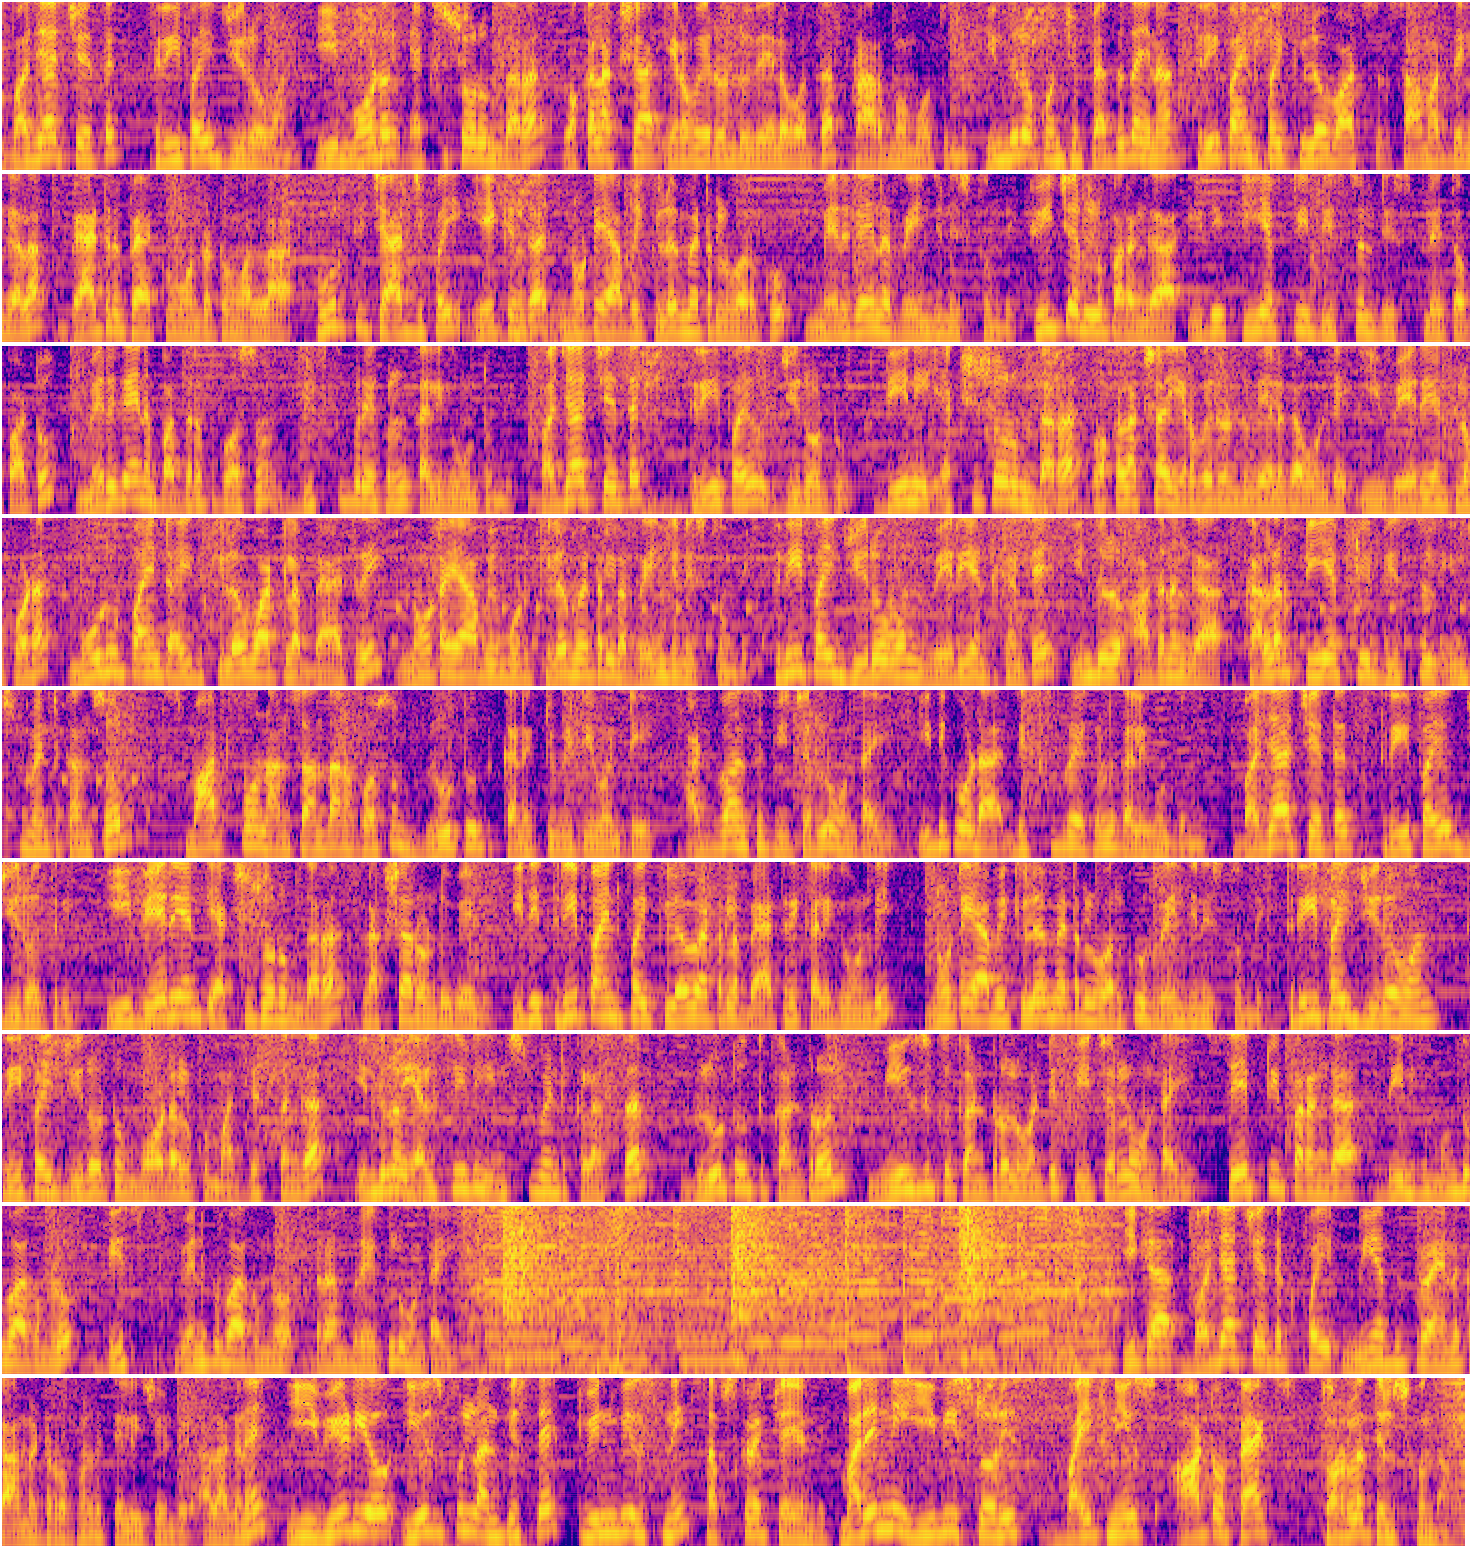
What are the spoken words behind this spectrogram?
Bajaj Chetak three five zero one. ఈ మోడల్ ఎక్స్ షోరూమ్ ధర ఒక లక్ష ఇరవై రెండు వేల వద్ద ప్రారంభమవుతుంది. ఇందులో కొంచెం పెద్దదైన three point five kilo watts సామర్థ్యం గల బ్యాటరీ ప్యాక్ ఉండటం వల్ల పూర్తి ఛార్జ్ పై ఏకంగా నూట యాభై కిలోమీటర్ల వరకు మెరుగైన రేంజ్ ఇస్తుంది. ఫీచర్ల పరంగా ఇది టీఎఫ్టీ డిజిటల్ డిస్ప్లేతో పాటు మెరుగైన భద్రత కోసం డిస్క్ బ్రేకులను కలిగి ఉంటుంది. Bajaj Chetak three five zero two. దీని ఎక్స్ షోరూమ్ ధర ఒక లక్ష ఇరవై రెండు వేలుగా ఉండే ఈ వేరియంట్లో కూడా మూడు పాయింట్ ఐదు కిలో వాట్ల బ్యాటరీ నూట యాభై మూడు కిలోమీటర్ల రేంజ్ ఇస్తుంది three five zero one variant కంటే ఇందులో అదనంగా colour TFT digital instrument console smart phone అనుసంధానం కోసం బ్లూటూత్ కనెక్టివిటీ వంటి అడ్వాన్స్ ఫీచర్లు ఉంటాయి. ఇది కూడా డిస్క్ బ్రేకులను కలిగి ఉంటుంది. Bajaj Chetak three five zero three. ఈ వేరియంట్ ఎక్స్ షోరూమ్ ధర లక్ష రెండు వేలు. ఇది త్రీ పాయింట్ ఫైవ్ కిలోమీటర్ల బ్యాటరీ కలిగి ఉండి నూట యాభై కిలోమీటర్ల వరకు రేంజ్ ఇస్తుంది three five zero one three five zero two మోడల్కు మధ్యస్థంగా ఇందులో LCD instrument cluster bluetooth control music control వంటి ఫీచర్లు ఉంటాయి. సేఫ్టీ పరంగా దీనికి ముందు భాగంలో డిస్క్ వెనుక భాగంలో డ్రమ్ బ్రేకులు ఉంటాయి. ఇక బజాజ్ చేతకపై మీ అభిప్రాయాన్ని కామెంట్ రూపంలో తెలియచేయండి. అలాగనే ఈ వీడియో యూజ్ఫుల్ అనిపిస్తే ట్విన్ వీల్స్ని సబ్స్క్రైబ్ చేయండి. మరిన్ని EV stories bike news auto facts త్వరలో తెలుసుకుందాం.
